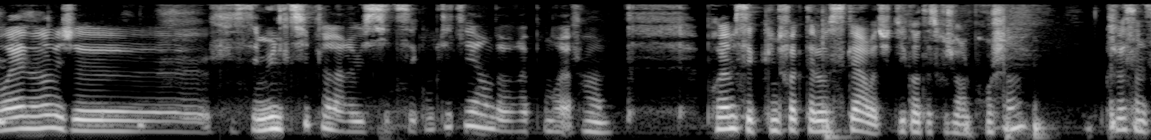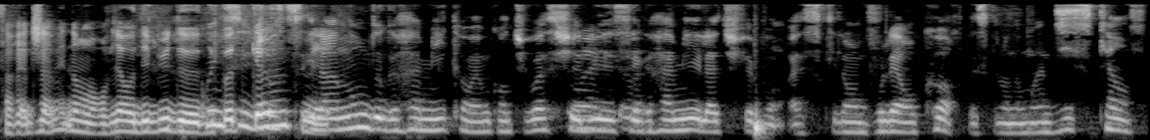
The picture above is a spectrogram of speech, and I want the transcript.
Ouais, non, non, mais je... c'est multiple hein, la réussite. C'est compliqué hein, de répondre. À... Enfin, le problème, c'est qu'une fois que tu as l'Oscar, bah, tu te dis quand est-ce que je vais avoir le prochain? Tu vois, ça ne s'arrête jamais. Non, on revient au début de, du Quincy podcast. Jones, mais- il a un nombre de Grammy quand même. Quand tu vois chez Ouais, lui et ses vrai. Grammy, et là tu fais bon, est-ce qu'il en voulait encore? Parce qu'il en a au moins 10, 15.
